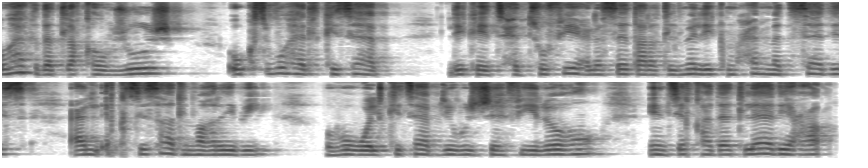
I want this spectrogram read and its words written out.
وهكذا تلقوا بجوج وكتبوا هذا الكتاب لكي يتحدثوا فيه على سيطرة الملك محمد السادس على الاقتصاد المغربي. وهو الكتاب اللي وجه فيه لورون انتقادات لاذعة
